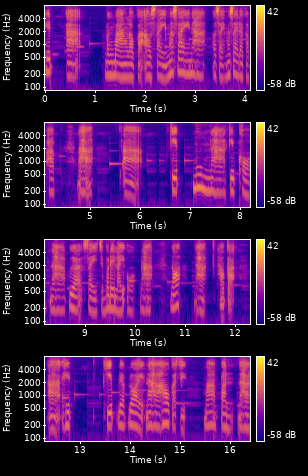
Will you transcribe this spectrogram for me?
เฮ็ดอ่าบางๆเราก็เอาใส่มาใส่นะคะ เอาใส่มาใส่แล้วก็พับนะคะอ่าเก็บมุมนะคะ เก็บขอบนะคะ เพื่อใส่จะไม่ได้ไหลออกนะคะเนาะนะคะเฮากะอ่าเฮ็ดเก็บเรียบร้อยนะคะเฮากะสิมาปั่นนะคะ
